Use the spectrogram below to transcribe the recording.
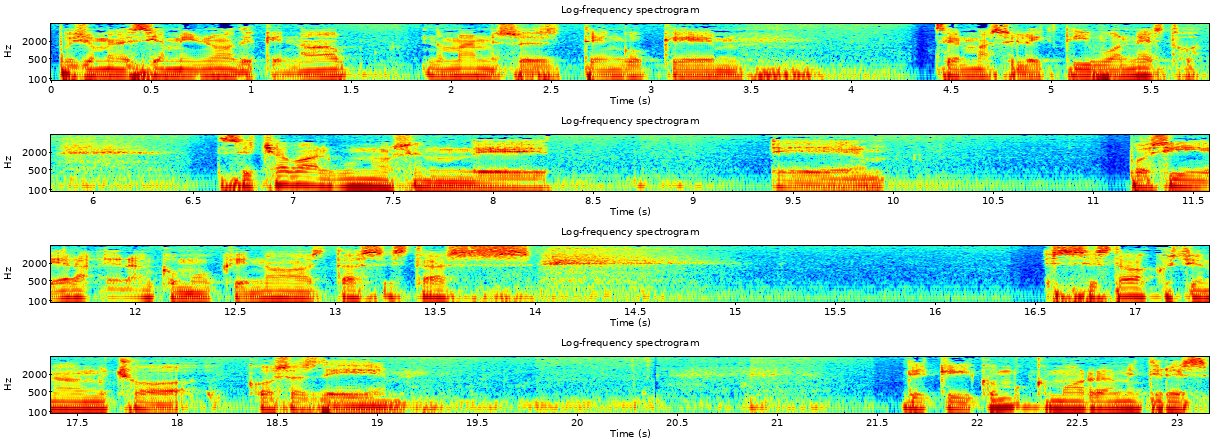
pues yo me decía a mí mismo de que no, no mames, tengo que ser más selectivo en esto. Desechaba algunos en donde, eh, pues sí, era, eran como que no, estás, estás se estaba cuestionando mucho cosas de de que cómo, cómo realmente eres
